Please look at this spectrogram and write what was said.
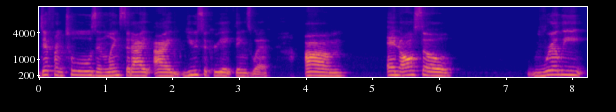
different tools and links that I I use to create things with. Um and also really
